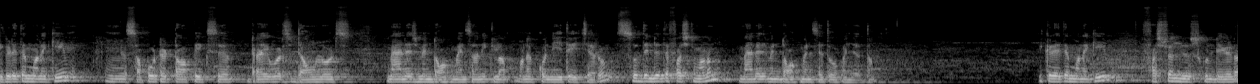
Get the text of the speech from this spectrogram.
ఇక్కడైతే మనకి supported topics drivers downloads management documents అని ఇట్లా మనకు కొన్ని అయితే ఇచ్చారు. సో దీని అయితే ఫస్ట్ మనం మేనేజ్మెంట్ డాక్యుమెంట్స్ అయితే ఓపెన్ చేద్దాం. ఇక్కడైతే మనకి ఫస్ట్ వన్ చూసుకుంటే ఇక్కడ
